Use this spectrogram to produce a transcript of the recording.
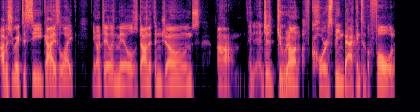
Obviously, great to see guys like, you know, Jalen Mills, Jonathan Jones, um, and, and just Judon, of course, being back into the fold.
